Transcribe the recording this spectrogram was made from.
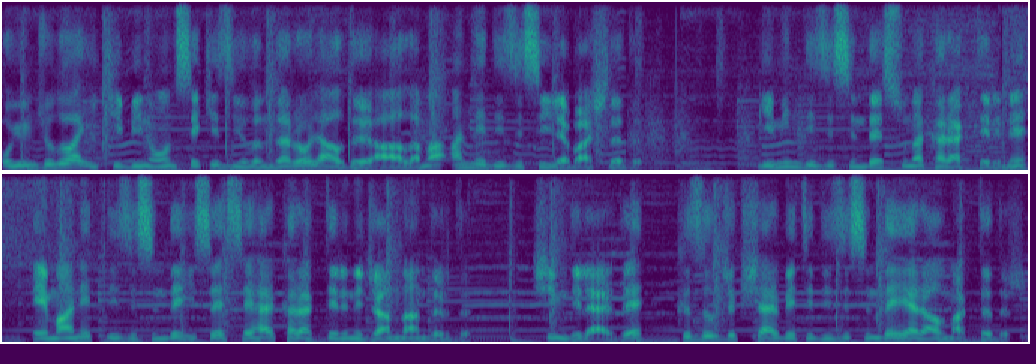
Oyunculuğa 2018 yılında rol aldığı Ağlama Anne dizisiyle başladı. Yemin dizisinde Suna karakterini, Emanet dizisinde ise Seher karakterini canlandırdı. Şimdilerde, Kızılcık Şerbeti dizisinde yer almaktadır.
